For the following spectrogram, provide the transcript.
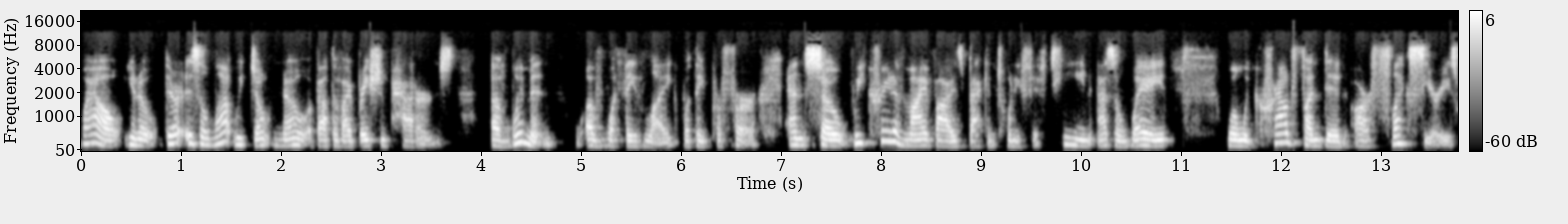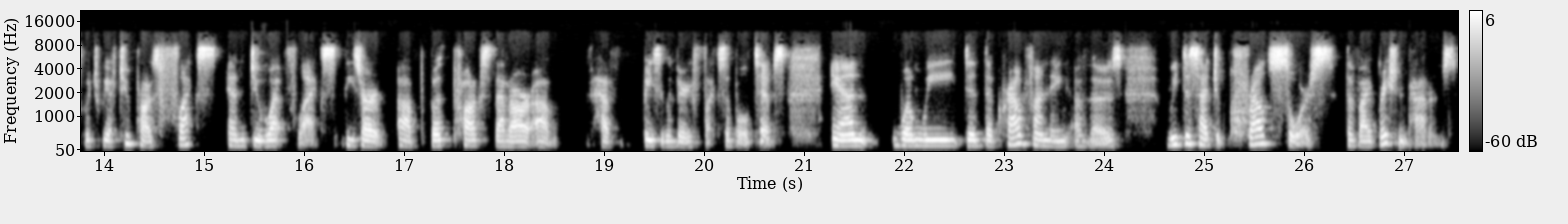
wow, you know, there is a lot we don't know about the vibration patterns of women of what they like, what they prefer. And so we created My Vibes back in 2015 as a way when we crowdfunded our Flex series, which we have two products, Flex and Duet Flex. These are uh, both products that are um, have basically very flexible tips. And when we did the crowdfunding of those, we decided to crowdsource the vibration patterns.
